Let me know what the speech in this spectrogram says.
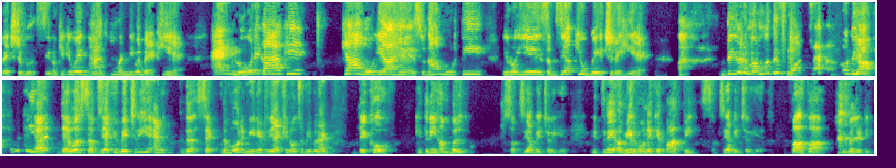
vegetables you know क्योंकि वो एक भाजी मंडी में बैठी है। एंड लोगों ने कहा कि क्या हो गया है? सुधा मूर्ति यू नो ये सब्ज़ियाँ क्यों बेच रही है? Do you remember this concept? Or do you Yeah. Uh, there was sabziya बेच रही है and the sec- the more immediate reaction also people had देखो कितनी humble सब्ज़ियाँ बेच रही है इतने अमीर होने के बाद भी सब्ज़ियाँ बेच रही है वाह वाह humility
